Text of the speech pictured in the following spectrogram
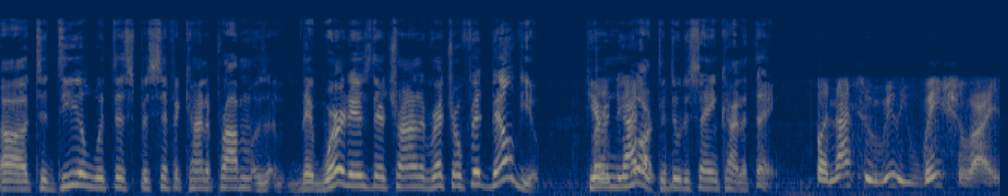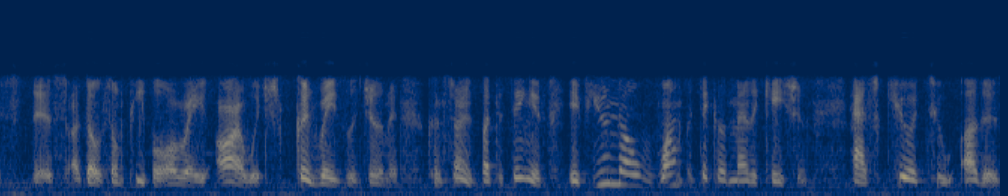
uh, to deal with this specific kind of problem. The word is they're trying to retrofit Bellevue here in New York to do the same kind of thing but not to really racialize this, although some people already are, which could raise legitimate concerns. But the thing is, if you know one particular medication has cured two others,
